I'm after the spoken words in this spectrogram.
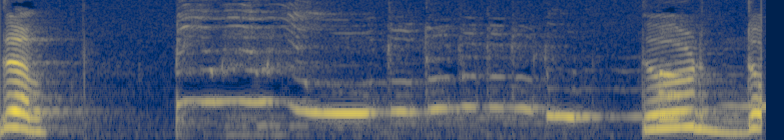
Dım. Dur dur.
